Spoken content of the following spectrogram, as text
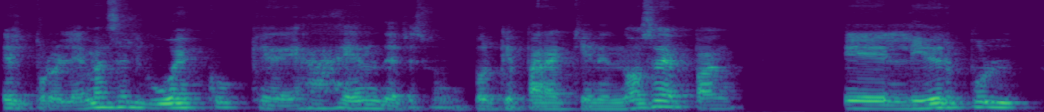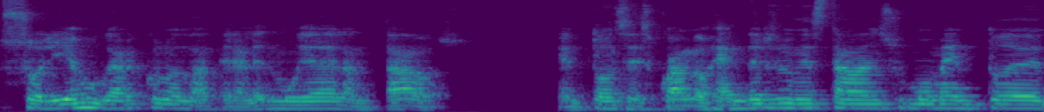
El problema es el hueco que deja Henderson, porque para quienes no sepan, el Liverpool solía jugar con los laterales muy adelantados. Entonces, cuando Henderson estaba en su momento de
